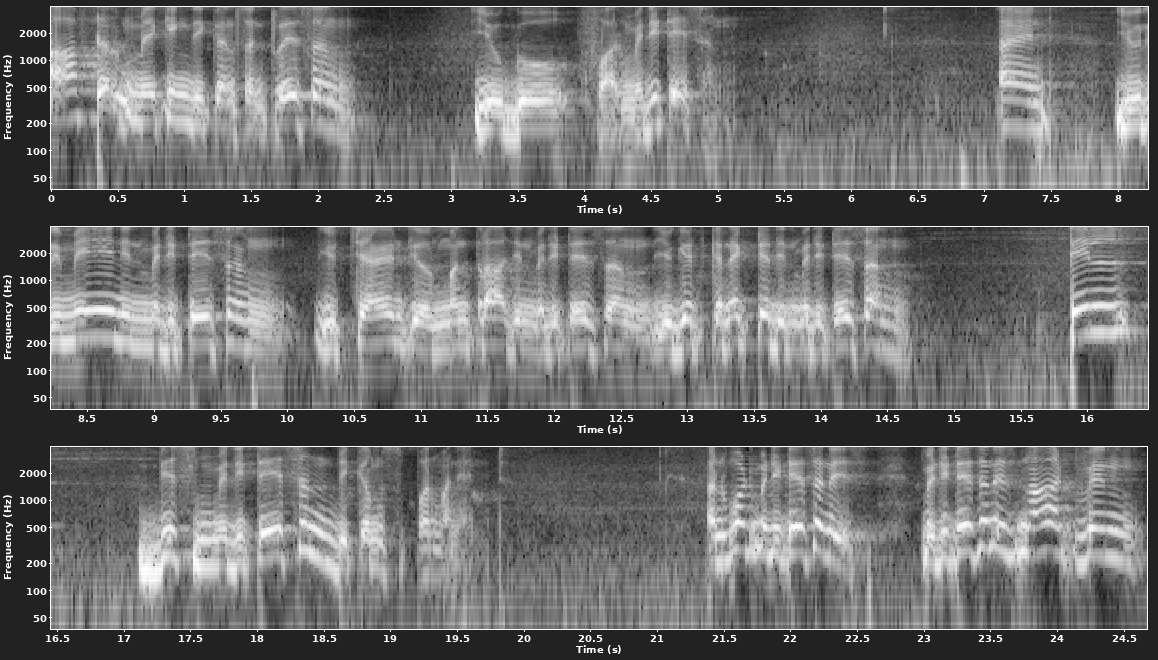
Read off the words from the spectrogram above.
after making the concentration, you go for meditation. And you remain in meditation, you chant your mantras in meditation, you get connected in meditation till this meditation becomes permanent. And what meditation is? Meditation is not when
